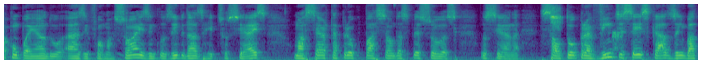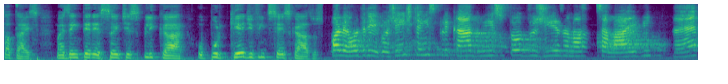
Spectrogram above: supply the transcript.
acompanhando as informações, inclusive das redes sociais, uma certa preocupação das pessoas. Luciana, saltou para 26 casos em Batatais, mas é interessante explicar o porquê de 26 casos. Olha, Rodrigo, a gente tem explicado isso todos os dias na nossa live, né?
